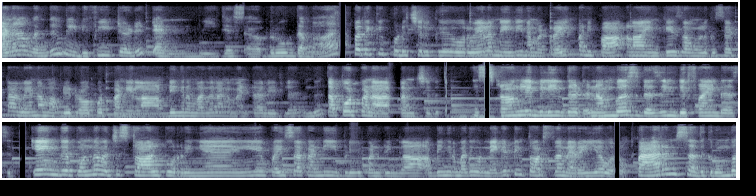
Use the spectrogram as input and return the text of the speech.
ஆனால் வந்து we defeated and uh, broke the bar. இப்போதைக்கு பிடிச்சிருக்கு. ஒருவேளை மேபி நம்ம ட்ரை பண்ணி பார்க்கலாம். இன்கேஸ் அவங்களுக்கு செட் ஆகலையே நம்ம அப்படியே ட்ராப் அவுட் பண்ணிடலாம். அப்படிங்கிற மாதிரி தான் நாங்கள் மென்டாலிட்டியில வந்து சப்போர்ட் பண்ண ஆரம்பிச்சது. Strongly believe that numbers doesn't define us ஏன் இந்த பொண்ணை வச்சு ஸ்டால் போடுறீங்க? ஏன் பைசா கண்டி இப்படி பண்றீங்களா? அப்படிங்கிற மாதிரி ஒரு நெகட்டிவ் தாட்ஸ் தான் நிறைய வரும். பேரண்ட்ஸ் அதுக்கு ரொம்ப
